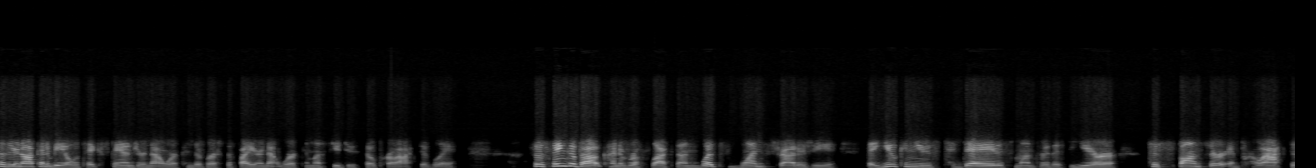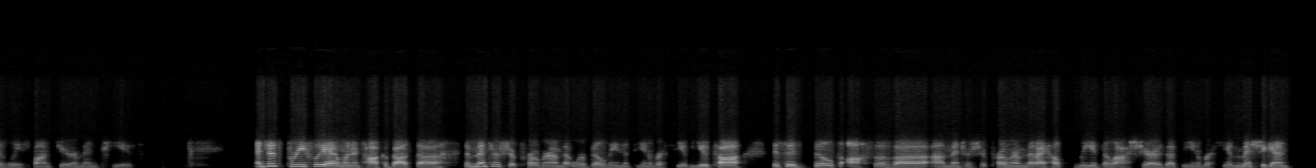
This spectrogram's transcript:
because you're not going to be able to expand your network and diversify your network unless you do so proactively. So think about kind of reflect on what's one strategy that you can use today, this month, or this year to sponsor and proactively sponsor your mentees. And just briefly, I want to talk about the, the mentorship program that we're building at the University of Utah. This is built off of a, a mentorship program that I helped lead the last year I was at the University of Michigan.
